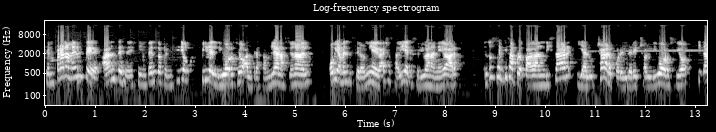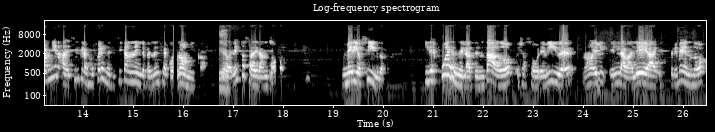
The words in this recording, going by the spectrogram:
tempranamente, antes de ese intento de femicidio, pide el divorcio ante la Asamblea Nacional. Obviamente se lo niega, ella sabía que se lo iban a negar. Entonces empieza a propagandizar y a luchar por el derecho al divorcio y también a decir que las mujeres necesitan una independencia económica. Pero en esto se adelantó medio siglo. Y después del atentado, ella sobrevive, ¿no? Él, él la balea, es tremendo.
